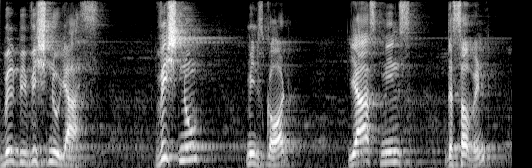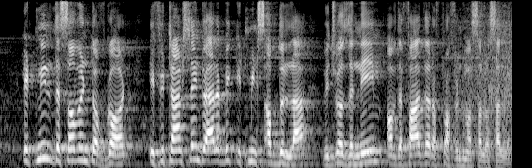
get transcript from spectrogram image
will be Vishnu Yas. Vishnu means God. Yas means the servant. It means the servant of God. If you translate to Arabic, it means Abdullah, which was the name of the father of Prophet Muhammad.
